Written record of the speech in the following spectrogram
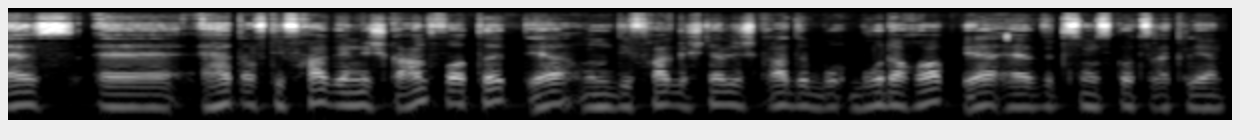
Es, äh, er hat auf die Frage nicht geantwortet, ja, und die Frage stelle ich gerade Bruder Rob, ja, er wird es uns kurz erklären.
